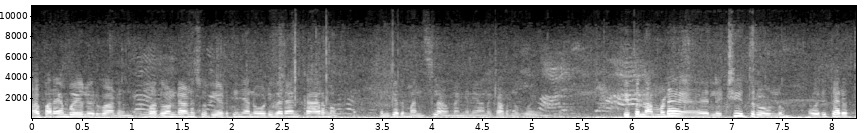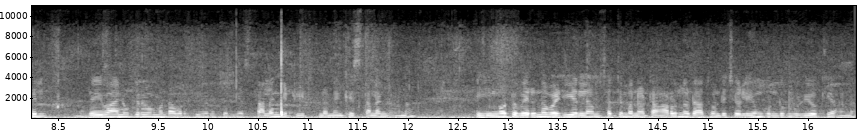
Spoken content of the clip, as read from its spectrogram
അത് പറയാൻ പോയാലും ഒരുപാടുണ്ട്. അപ്പോൾ അതുകൊണ്ടാണ് സുധിയടുത്ത് ഞാൻ ഓടി വരാൻ കാരണം എനിക്കത് മനസ്സിലാവും എങ്ങനെയാണ് കടന്നു പോയത് ഇപ്പം നമ്മുടെ ലക്ഷ്യം ഇത്രേ ഉള്ളൂ. ഒരു തരത്തിൽ ദൈവാനുഗ്രഹം കൊണ്ട് അവർക്ക് ഒരു ചെറിയ സ്ഥലം കിട്ടിയിട്ടുണ്ട്. നിങ്ങൾക്ക് സ്ഥലം കാണാം. ഇങ്ങോട്ട് വരുന്ന വഴിയെല്ലാം സത്യം പറഞ്ഞാൽ ടാറൊന്നും ഇടാത്തതുകൊണ്ട് ചെളിയും കുണ്ടും കുഴിയൊക്കെയാണ്.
